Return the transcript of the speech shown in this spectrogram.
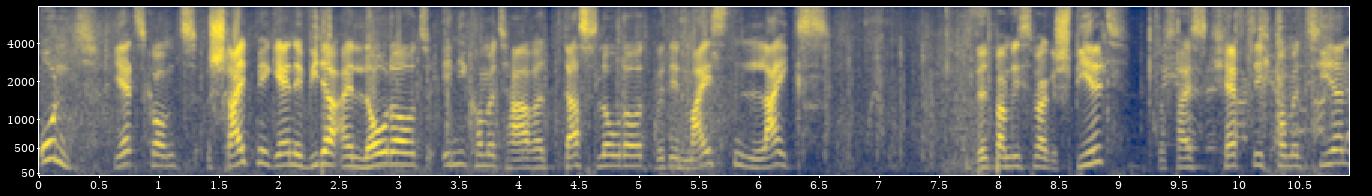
Und jetzt kommt, schreibt mir gerne wieder ein Loadout in die Kommentare. Das Loadout mit den meisten Likes wird beim nächsten Mal gespielt. Das heißt, kräftig kommentieren,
